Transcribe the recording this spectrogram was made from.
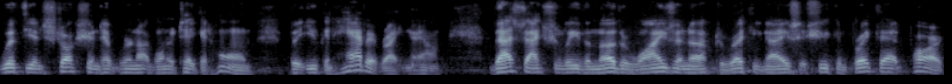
with the instruction that we're not going to take it home, but you can have it right now. That's actually the mother wise enough to recognize that she can break that part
